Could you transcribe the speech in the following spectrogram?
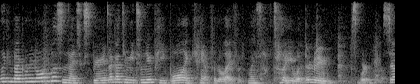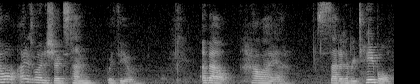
looking back on it all, it was a nice experience. I got to meet some new people. I can't for the life of myself tell you what their names were. So I just wanted to share this time with you about how I uh, sat at every table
